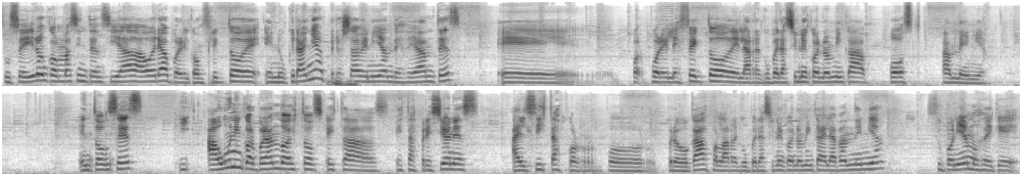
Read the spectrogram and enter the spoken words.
sucedieron con más intensidad ahora por el conflicto de- en Ucrania, pero ya venían desde antes eh, por, por el efecto de la recuperación económica post pandemia. Entonces, y aún incorporando estos, estas, estas presiones alcistas por, por- provocadas por la recuperación económica de la pandemia, suponíamos de que,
